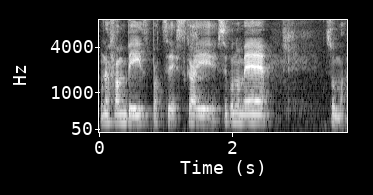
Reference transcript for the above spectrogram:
una fan base pazzesca e secondo me, insomma,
